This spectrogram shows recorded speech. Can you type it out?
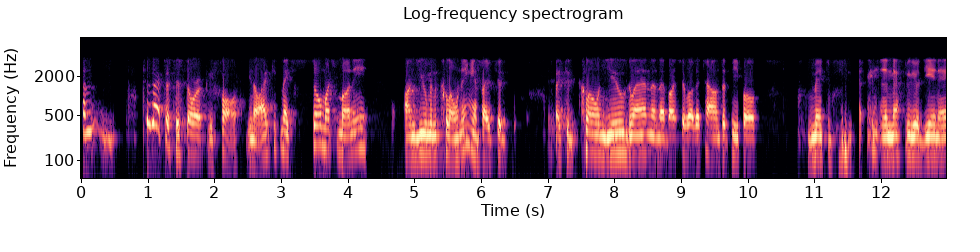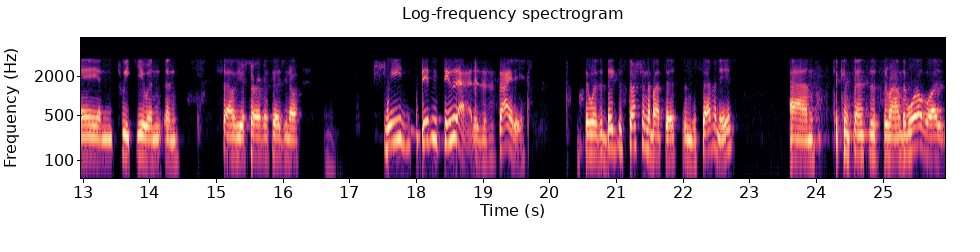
And that's just historically false. You know, I could make so much money on human cloning if I could if I could clone you, Glenn, and a bunch of other talented people make and mess with your DNA and tweak you and, and sell your services. You know, we didn't do that as a society. There was a big discussion about this in the 70s, and the consensus around the world was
